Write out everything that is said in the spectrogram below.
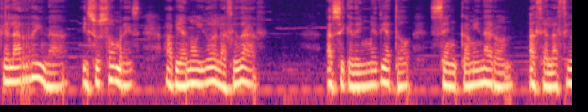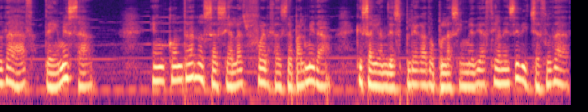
que la reina y sus hombres habían huido de la ciudad. Así que de inmediato se encaminaron hacia la ciudad de Emesa, encontrándose hacia las fuerzas de Palmira que se habían desplegado por las inmediaciones de dicha ciudad,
